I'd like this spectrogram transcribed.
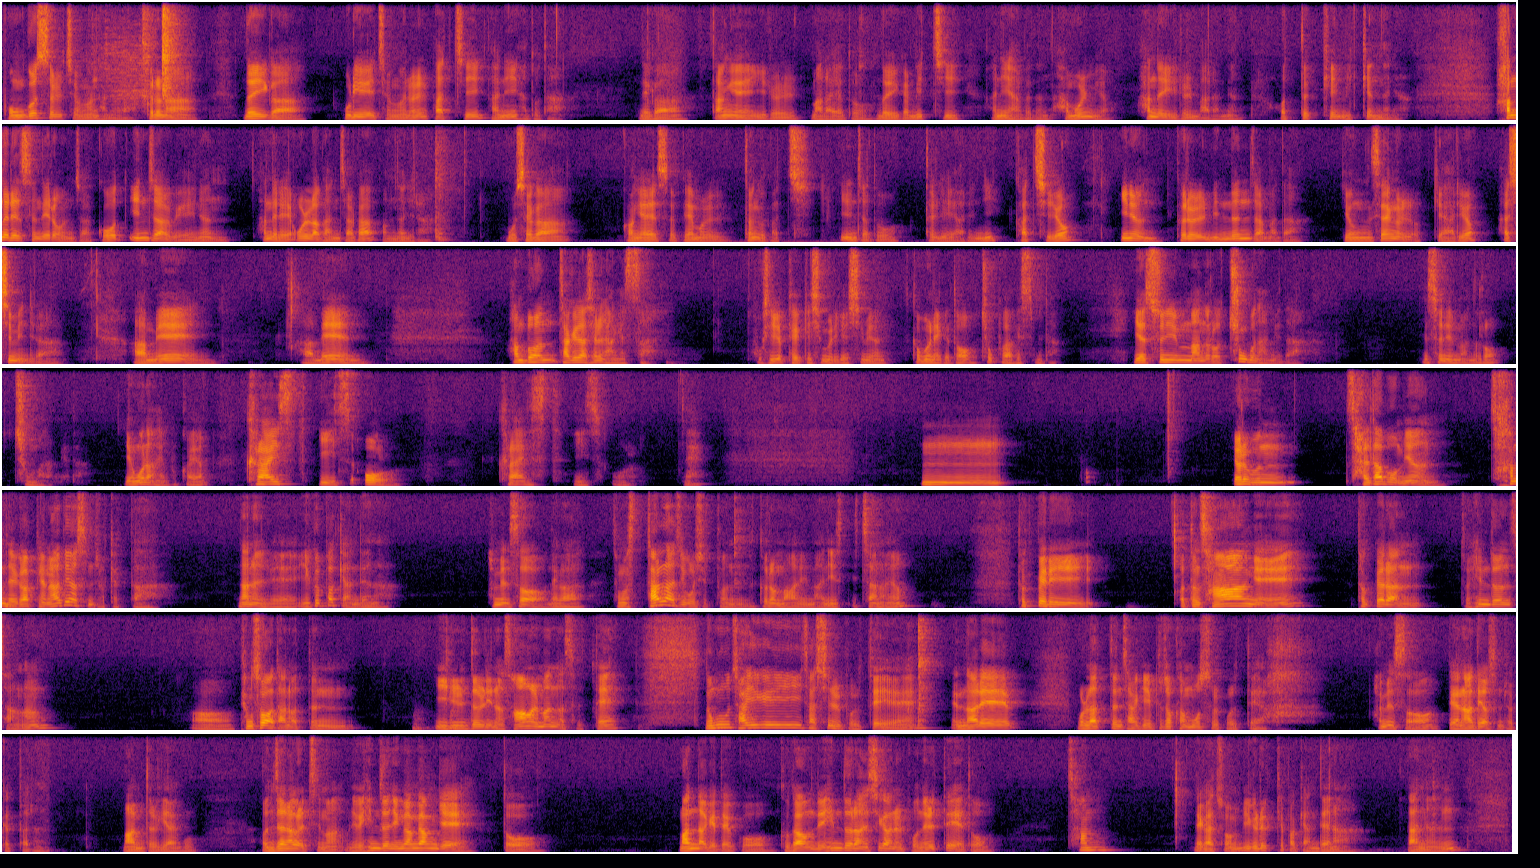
본 것을 정언하노라. 그러나 너희가 우리의 정언을 받지 아니하도다. 내가 땅의 일을 말하여도 너희가 믿지 아니하거든. 하물며 하늘의 일을 말하면 어떻게 믿겠느냐? 하늘에서 내려온 자, 곧 인자 외에는 하늘에 올라간 자가 없느니라. 모세가 광야에서 뱀을 든 것 같이 인자도 들려야 하리니 같이요. 이는 그를 믿는 자마다 영생을 얻게 하려 하심이니라. 아멘. 아멘. 한번 자기 자신을 향해서 혹시 옆에 계신 분이 계시면 그분에게도 축복하겠습니다. 예수님만으로 충분합니다. 예수님만으로 충분합니다. 영어로 한번 해볼까요? Christ is all. Christ is all. 네. 음, 여러분, 살다 보면 참 내가 변화되었으면 좋겠다. 나는 왜 이것밖에 안 되나? 하면서 내가 정말 달라지고 싶은 그런 마음이 많이 있잖아요. 특별히 어떤 상황에 특별한 좀 힘든 상황, 어, 평소와 다른 어떤 일들이나 상황을 만났을 때 너무 자기 자신을 볼 때에 옛날에 몰랐던 자기의 부족한 모습을 볼 때 하면서 변화되었으면 좋겠다는 마음이 들게 하고 언제나 그렇지만 우리가 힘든 인간관계 또 만나게 되고 그 가운데 힘들어하는 시간을 보낼 때에도 참 내가 좀 이렇게밖에 안 되나 라는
